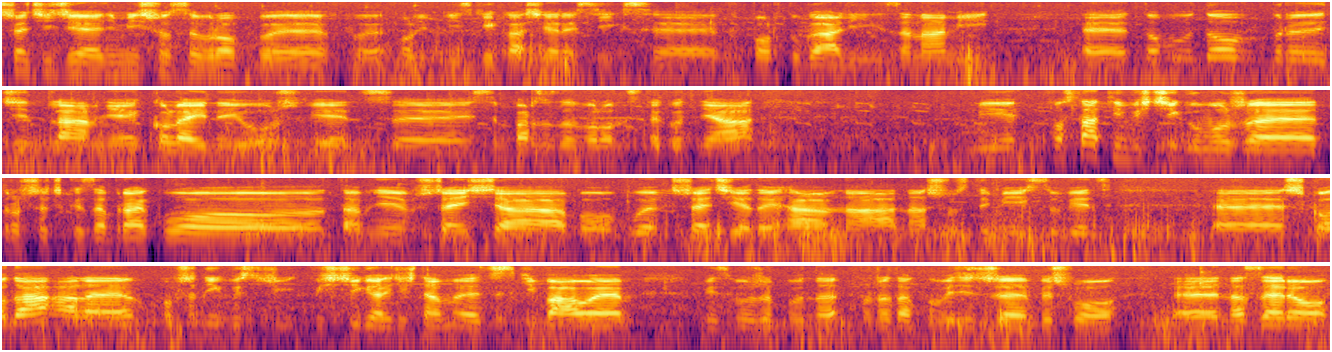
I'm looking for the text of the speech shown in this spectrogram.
Trzeci dzień Mistrzostw Europy w olimpijskiej klasie RSX w Portugalii za nami. E, To był dobry dzień dla mnie, kolejny już, więc e, jestem bardzo zadowolony z tego dnia. W ostatnim wyścigu może troszeczkę zabrakło tam nie wiem, szczęścia, bo byłem trzeci, ja dojechałem na, na szóstym miejscu, więc e, szkoda, ale w poprzednich wyści- wyścigach gdzieś tam e, zyskiwałem, więc może, można tak powiedzieć, że wyszło e, na zero.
